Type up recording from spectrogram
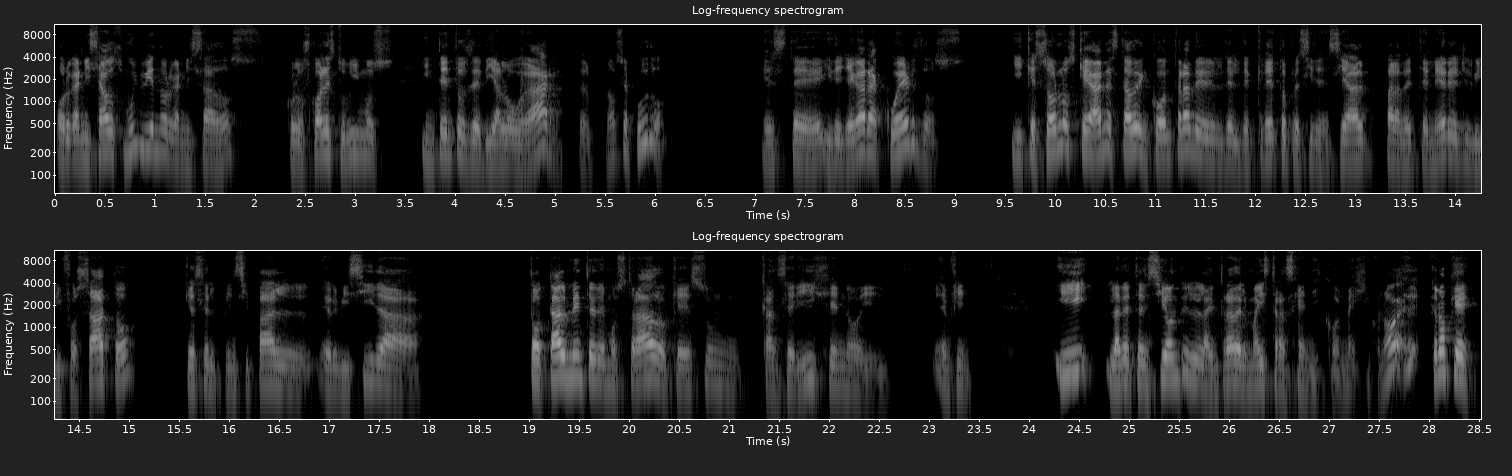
organizados, muy bien organizados, con los cuales tuvimos intentos de dialogar, pero no se pudo, este, y de llegar a acuerdos, y que son los que han estado en contra del, del decreto presidencial para detener el glifosato, que es el principal herbicida totalmente demostrado que es un cancerígeno y, en fin, y la detención de la entrada del maíz transgénico en México, ¿no? Eh, creo que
